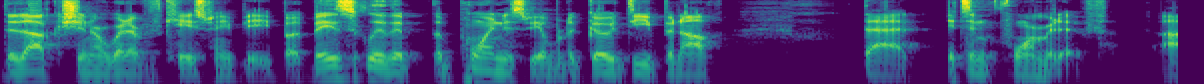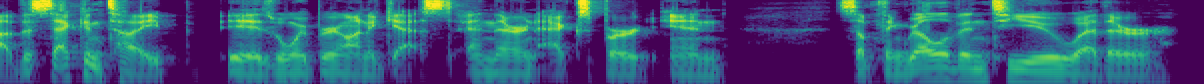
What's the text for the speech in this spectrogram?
deduction or whatever the case may be. But basically, the, the point is to be able to go deep enough that it's informative. Uh, the second type is when we bring on a guest and they're an expert in something relevant to you, whether,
